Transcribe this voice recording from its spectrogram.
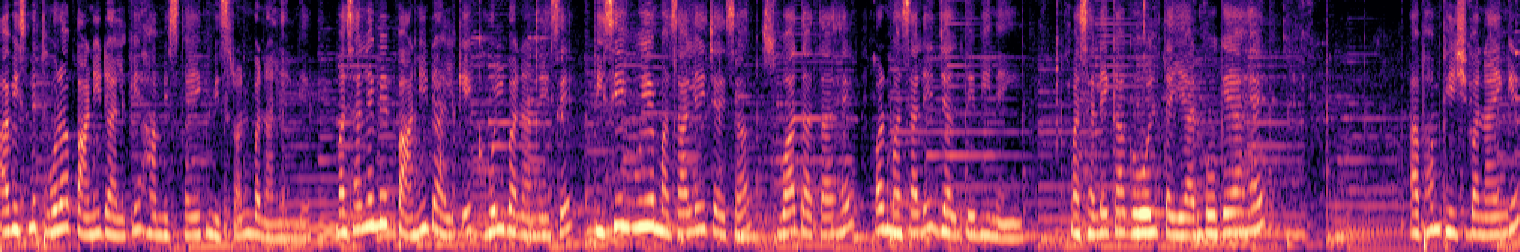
अब इसमें थोड़ा पानी डाल के हम इसका एक मिश्रण बना लेंगे। मसाले में पानी डाल के घोल बनाने से पिसे हुए मसाले जैसा स्वाद आता है और मसाले जलते भी नहीं। मसाले का घोल तैयार हो गया है। अब हम फ़िश बनाएँगे।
